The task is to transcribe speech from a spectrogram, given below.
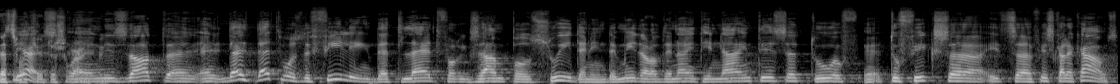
That's what you're yes, describing. and it's not, and, and that, that was the feeling that led, for example, Sweden in the middle of the 1990s uh, to uh, to fix uh, its uh, fiscal accounts.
